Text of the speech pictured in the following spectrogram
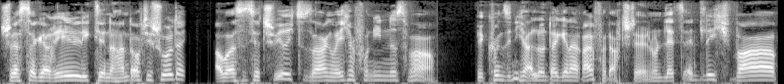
Schwester Garel liegt dir eine Hand auf die Schulter, aber es ist jetzt schwierig zu sagen, welcher von ihnen es war. Wir können sie nicht alle unter Generalverdacht stellen und letztendlich war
